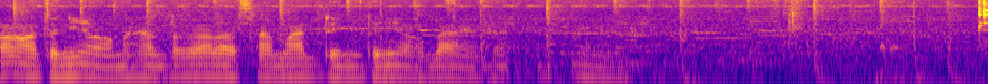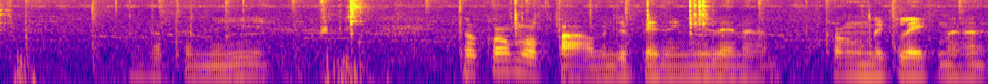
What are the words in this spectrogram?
ต้องเอาตัวนี้ออกนะครับ แล้วก็เราสามารถดึงตัวนี้ออกได้นะครับอ่าแล้วก็ตัวนี้ ตัวกล้องเปล่าๆมันจะเป็นอย่างนี้เลยนะครับกล้องเล็กๆนะฮะ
